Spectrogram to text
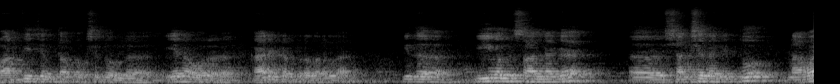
ಭಾರತೀಯ ಜನತಾ ಪಕ್ಷದ ಒಂದು, ಏನು ಅವರ ಕಾರ್ಯಕರ್ತರು ಅದಾರಲ್ಲ ಇದು, ಈ ಒಂದು ಸಾಲಿನಾಗ ಶಾಂಕ್ಷನ್ ಆಗಿತ್ತು ನಾವು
